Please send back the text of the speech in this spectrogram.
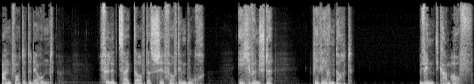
antwortete der Hund. Philipp zeigte auf das Schiff auf dem Buch. Ich wünschte, wir wären dort. Wind kam auf.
